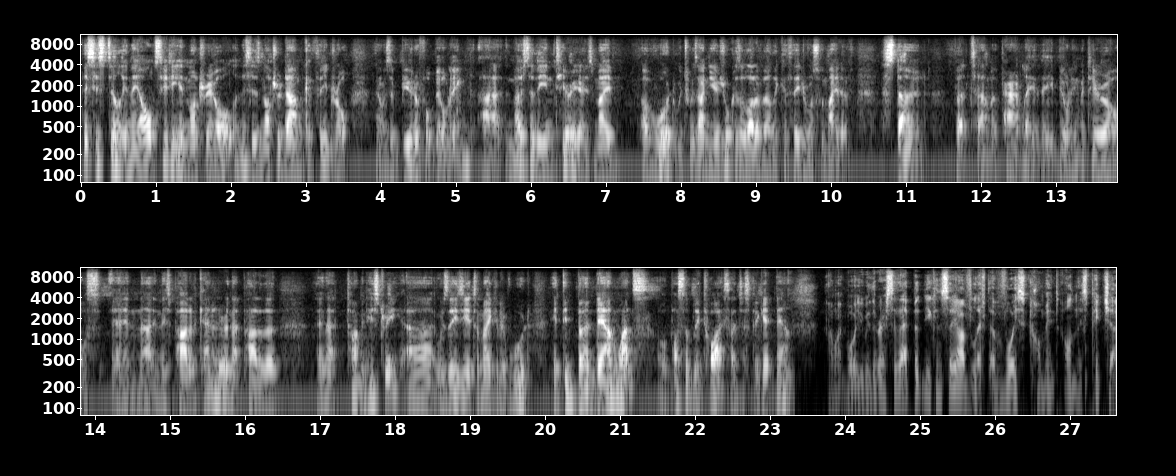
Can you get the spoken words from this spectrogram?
This is still in the old city in Montreal, and this is Notre Dame Cathedral. It was a beautiful building. Uh, most of the interior is made of wood, which was unusual because a lot of early cathedrals were made of stone. But um, apparently, the building materials in uh, in this part of Canada, in that part of the in that time in history, uh, it was easier to make it of wood. It did burn down once, or possibly twice. I just forget now. I won't bore you with the rest of that, but you can see I've left a voice comment on this picture.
